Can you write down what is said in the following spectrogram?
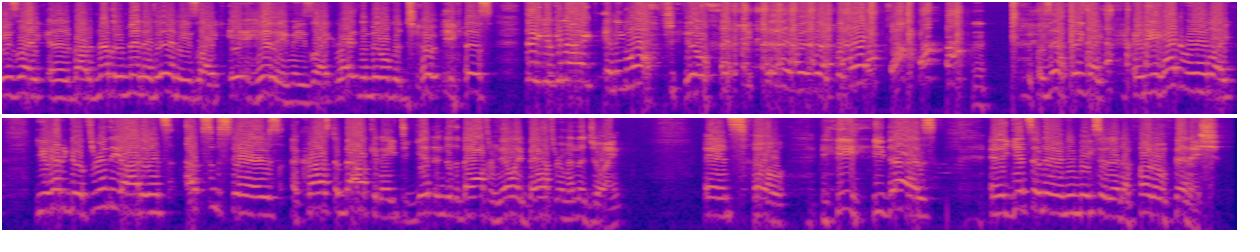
He's like, and about another minute in, he's like, it hit him. He's like, right in the middle of the joke. He goes, "Thank you, good night," and he left. You know, like, and everybody's like? Was that? He's like, and he had to really like, you had to go through the audience, up some stairs, across a balcony to get into the bathroom, the only bathroom in the joint. And so he he does, and he gets in there and he makes it in a photo finish.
